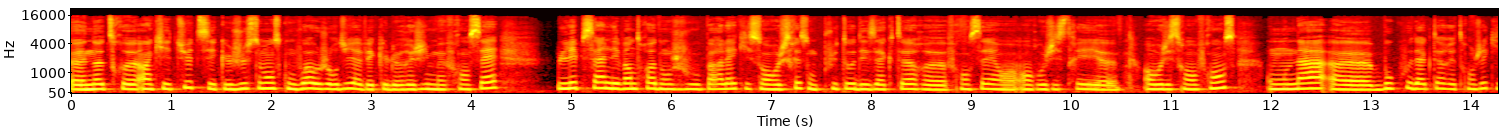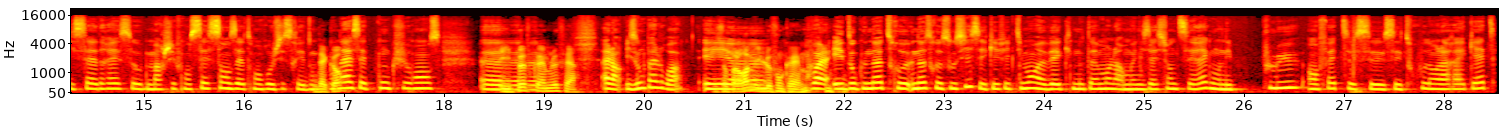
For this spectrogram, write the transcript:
notre inquiétude, c'est que justement ce qu'on voit aujourd'hui avec le régime français, les PSAN, les 23 dont je vous parlais, qui sont enregistrés, sont plutôt des acteurs euh, français enregistrés, euh, enregistrés en France. On a euh, beaucoup d'acteurs étrangers qui s'adressent au marché français sans être enregistrés. Donc on a cette concurrence. Et ils peuvent quand même le faire. Alors, ils n'ont pas le droit. ils n'ont pas le droit, mais ils le font quand même. Voilà. Et donc notre, notre souci, c'est qu'effectivement, avec notamment l'harmonisation de ces règles, on est plus en fait ces, trous dans la raquette,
